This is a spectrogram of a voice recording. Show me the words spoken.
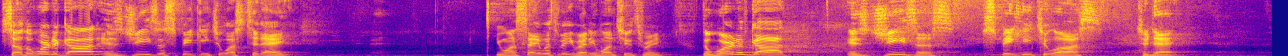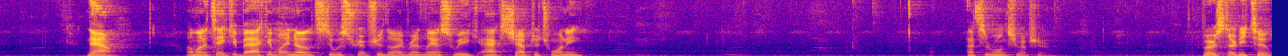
So, the Word of God is Jesus speaking to us today. You want to say with me? Ready? One, two, three. The Word of God is Jesus speaking to us today. Now, I want to take you back in my notes to a scripture that I read last week, Acts chapter 20. That's the wrong scripture. Verse 32.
